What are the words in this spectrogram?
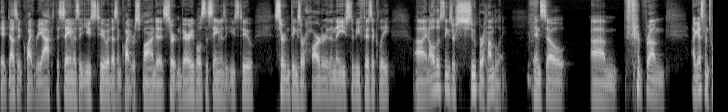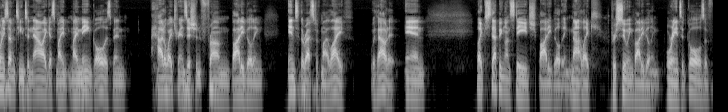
it doesn't quite react the same as it used to. It doesn't quite respond to certain variables the same as it used to. Certain things are harder than they used to be physically. Uh, and all those things are super humbling. And so um, from I guess from 2017 to now, I guess my my main goal has been how do I transition from bodybuilding into the rest of my life without it? And like stepping on stage bodybuilding, not like pursuing bodybuilding oriented goals of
